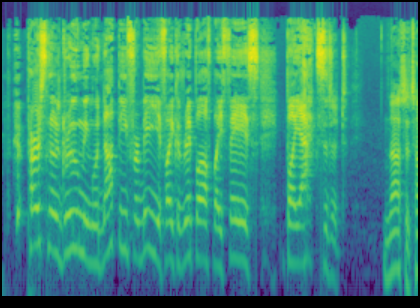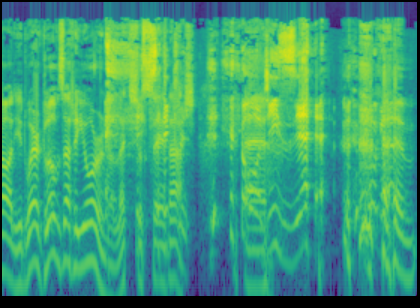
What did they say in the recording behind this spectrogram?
Personal grooming would not be for me if I could rip off my face by accident. Not at all. You'd wear gloves at a urinal. Let's just say that. Oh Jesus, yeah. Um,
